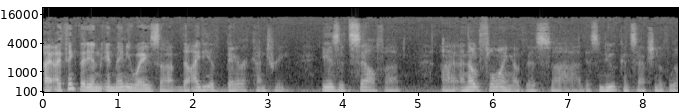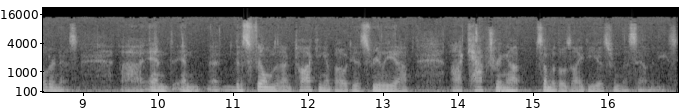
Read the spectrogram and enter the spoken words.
I, think that in in many ways the idea of bear country is itself uh, uh, an outflowing of this, uh, this new conception of wilderness. and and this film that I'm talking about is really capturing up some of those ideas from the 70s.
